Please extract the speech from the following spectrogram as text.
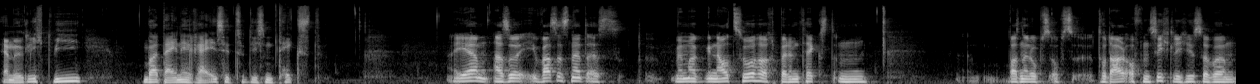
ermöglicht. Wie war deine Reise zu diesem Text? Ja, also ich weiß es nicht, als, wenn man genau zuhört bei dem Text, ähm, weiß nicht, ob es total offensichtlich ist, aber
